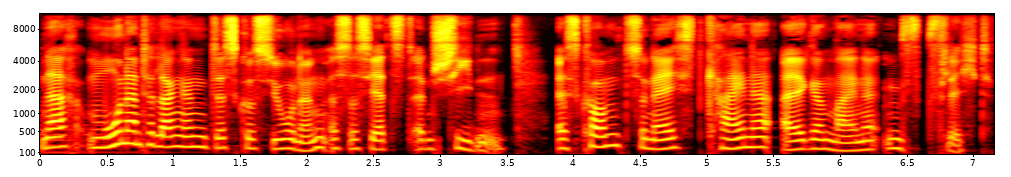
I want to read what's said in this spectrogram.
Nach monatelangen Diskussionen ist es jetzt entschieden. Es kommt zunächst keine allgemeine Impfpflicht.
